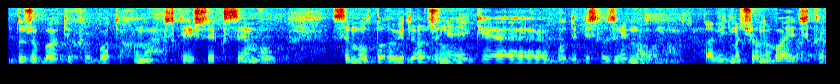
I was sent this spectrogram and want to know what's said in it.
в дуже багатьох роботах. Воно скоріше як символ. Символ того відродження, яке буде після зруйнованого. А відьма Чорнобаївська.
